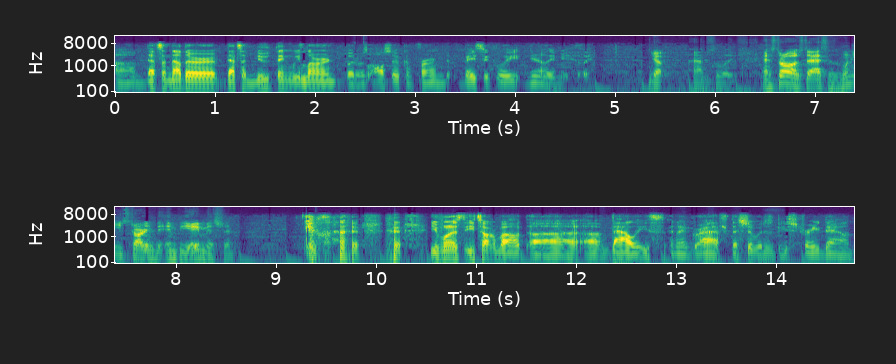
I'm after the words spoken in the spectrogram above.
um, that's another that's a new thing we learned, but it was also confirmed basically nearly immediately. Yep, absolutely. And Star Wars says, when are you starting the NBA mission? you want us? To, you talk about uh, uh, valleys in a graph? That shit would just be straight down.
